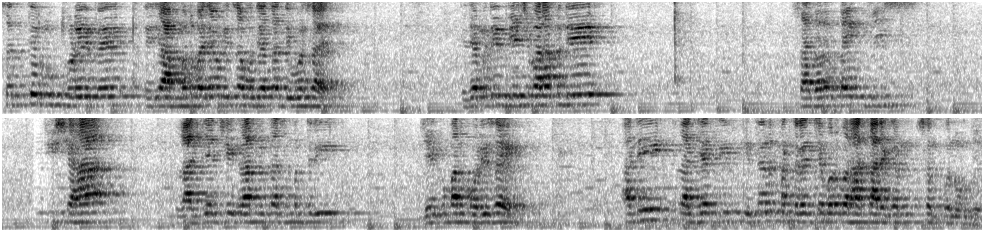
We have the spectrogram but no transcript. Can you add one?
सत्य रूप पुढे येतं आहे त्याची अंमलबजावणीचा उद्याचा दिवस आहे त्याच्यामध्ये देशभरामध्ये साधारणतः एक वीस शहा राज्याचे ग्रामविकास मंत्री जयकुमार मोरे साहेब आणि राज्यातील इतर मंत्र्यांच्या बरोबर हा कार्यक्रम संपन्न होतो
